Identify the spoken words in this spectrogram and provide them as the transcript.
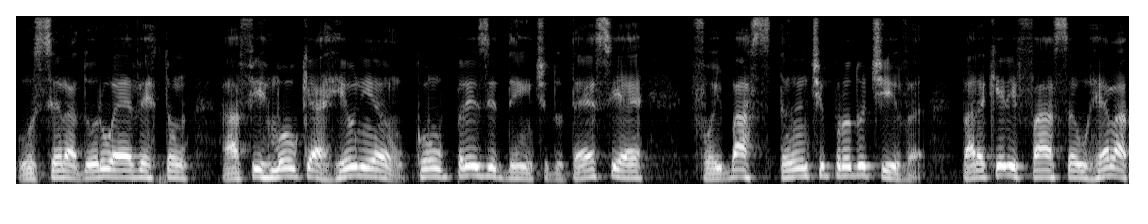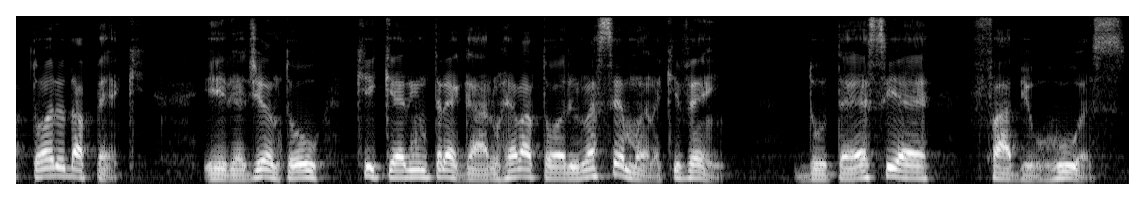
O senador Everton afirmou que a reunião com o presidente do TSE foi bastante produtiva para que ele faça o relatório da PEC. Ele adiantou que quer entregar o relatório na semana que vem. Do TSE, Fábio Ruas.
